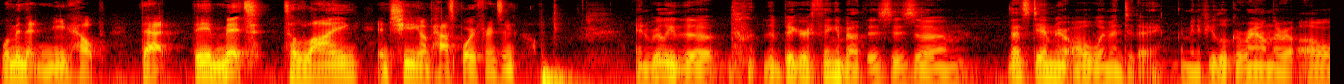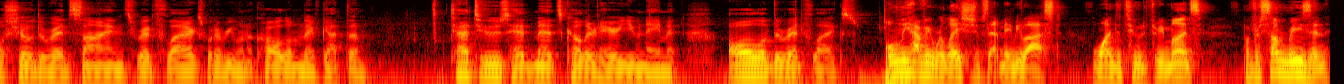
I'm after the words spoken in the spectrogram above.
women that need help, that they admit to lying and cheating on past boyfriends and And really, the the bigger thing about this is um, that's damn near all women today. I mean, if you look around, they're all show the red signs, red flags, whatever you want to call them. They've got the tattoos, head meds, colored hair, you name it. All of the red flags. only having relationships that maybe last one to two to three months, but for some reason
